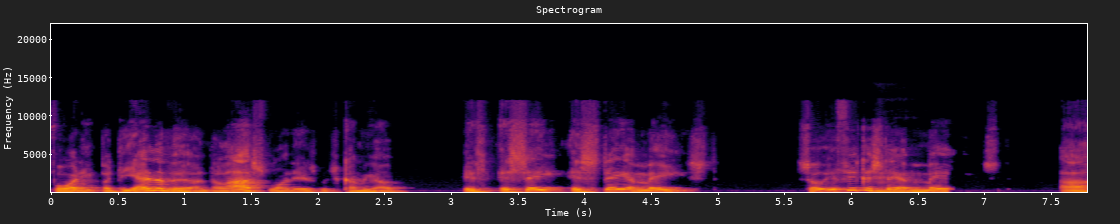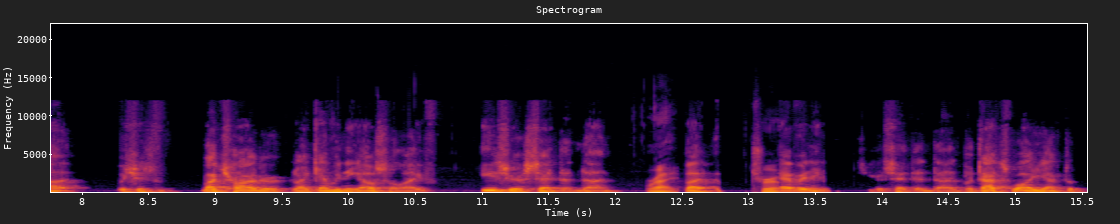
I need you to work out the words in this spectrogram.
40, but the end of it, the last one is, which is coming up, is, is say, is stay amazed. So if you can stay Mhm. amazed, uh, which is much harder, like everything else in life, easier said than done, right. but True. everything is easier said than done. But that's why you have to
